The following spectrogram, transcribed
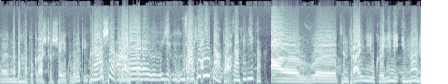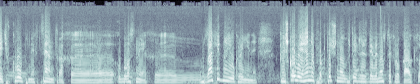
Е, Набагато краща ще як в великих Краще, містах. але е, західній так, так. західній так. А в центральній Україні і навіть в крупних центрах е, обласних е, Західної України книжковий ринок фактично в тих же 90-х роках е,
